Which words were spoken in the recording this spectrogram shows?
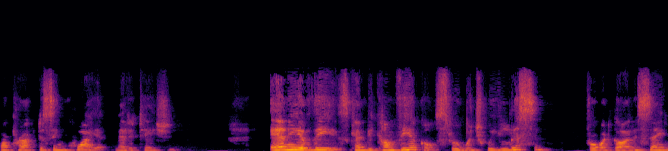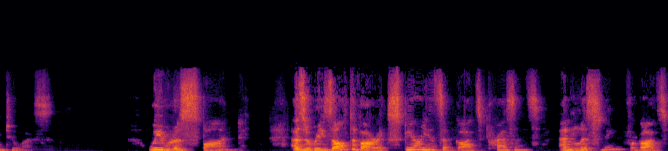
or practicing quiet meditation. Any of these can become vehicles through which we listen for what God is saying to us. We respond as a result of our experience of God's presence and listening for God's,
